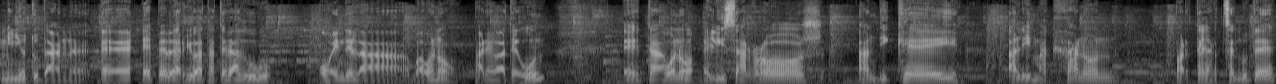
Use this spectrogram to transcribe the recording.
minututan e, epe berri bat atera du orain dela ba bueno, pare bat egun. Eta bueno, Elisa Ross, Andy Kay, Ali McHannon parte hartzen dute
